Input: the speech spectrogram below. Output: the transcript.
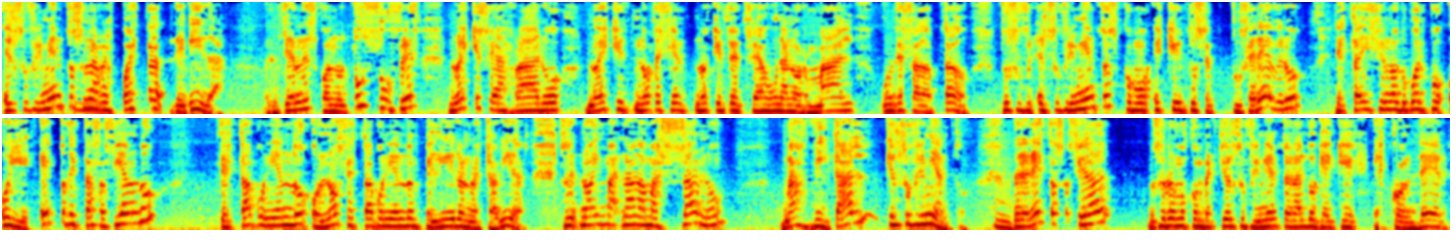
El sufrimiento es una mm. respuesta de vida. ¿Entiendes? Cuando tú sufres, no es que seas raro, no es que no te no es que seas una normal, un desadaptado. el sufrimiento es como es que tu, tu cerebro le está diciendo a tu cuerpo, oye, esto que estás haciendo te está poniendo o no se está poniendo en peligro en nuestra vida. Entonces, no hay nada más sano, más vital que el sufrimiento. Mm. Pero en esta sociedad, nosotros hemos convertido el sufrimiento en algo que hay que esconder,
